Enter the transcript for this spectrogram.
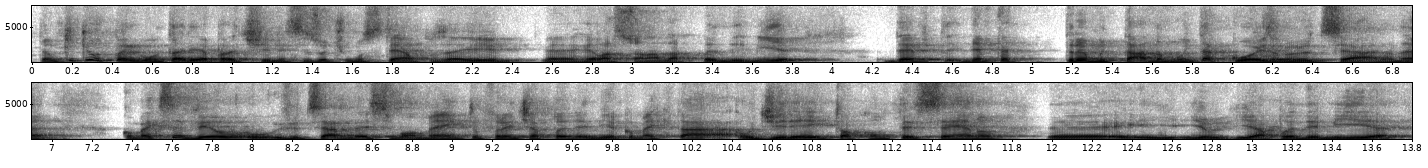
Então, o que, que eu perguntaria para ti? Nesses últimos tempos aí, é, relacionado à pandemia, deve ter, deve ter tramitado muita coisa no judiciário, né? Como é que você vê o, judiciário nesse momento frente à pandemia? Como é que está o direito acontecendo é, e, a pandemia?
